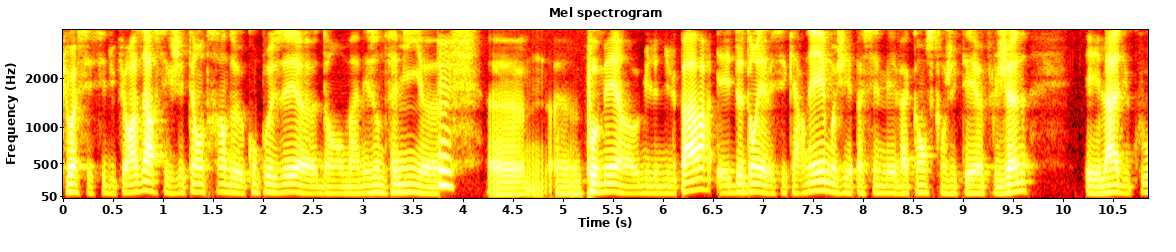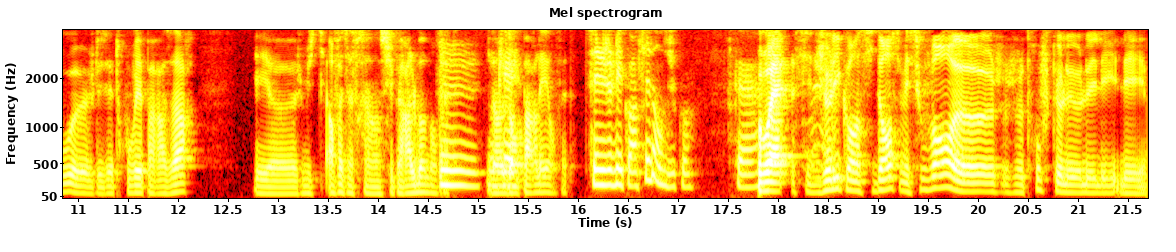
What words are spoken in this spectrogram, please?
tu vois, c'est c'est du pur hasard. C'est que j'étais en train de composer euh, dans ma maison de famille euh, Mm. euh, euh, paumée hein, au milieu de nulle part, et dedans il y avait ces carnets. Moi, j'y ai passé mes vacances quand j'étais euh, plus jeune, et là, du coup, euh, je les ai trouvés par hasard. Et euh, je me suis dit, en fait, ça ferait un super album, en fait, Mm, d'en parler, en fait. C'est une jolie coïncidence du coup. Ouais, c'est une jolie coïncidence, mais souvent, euh, je, trouve que le, les,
